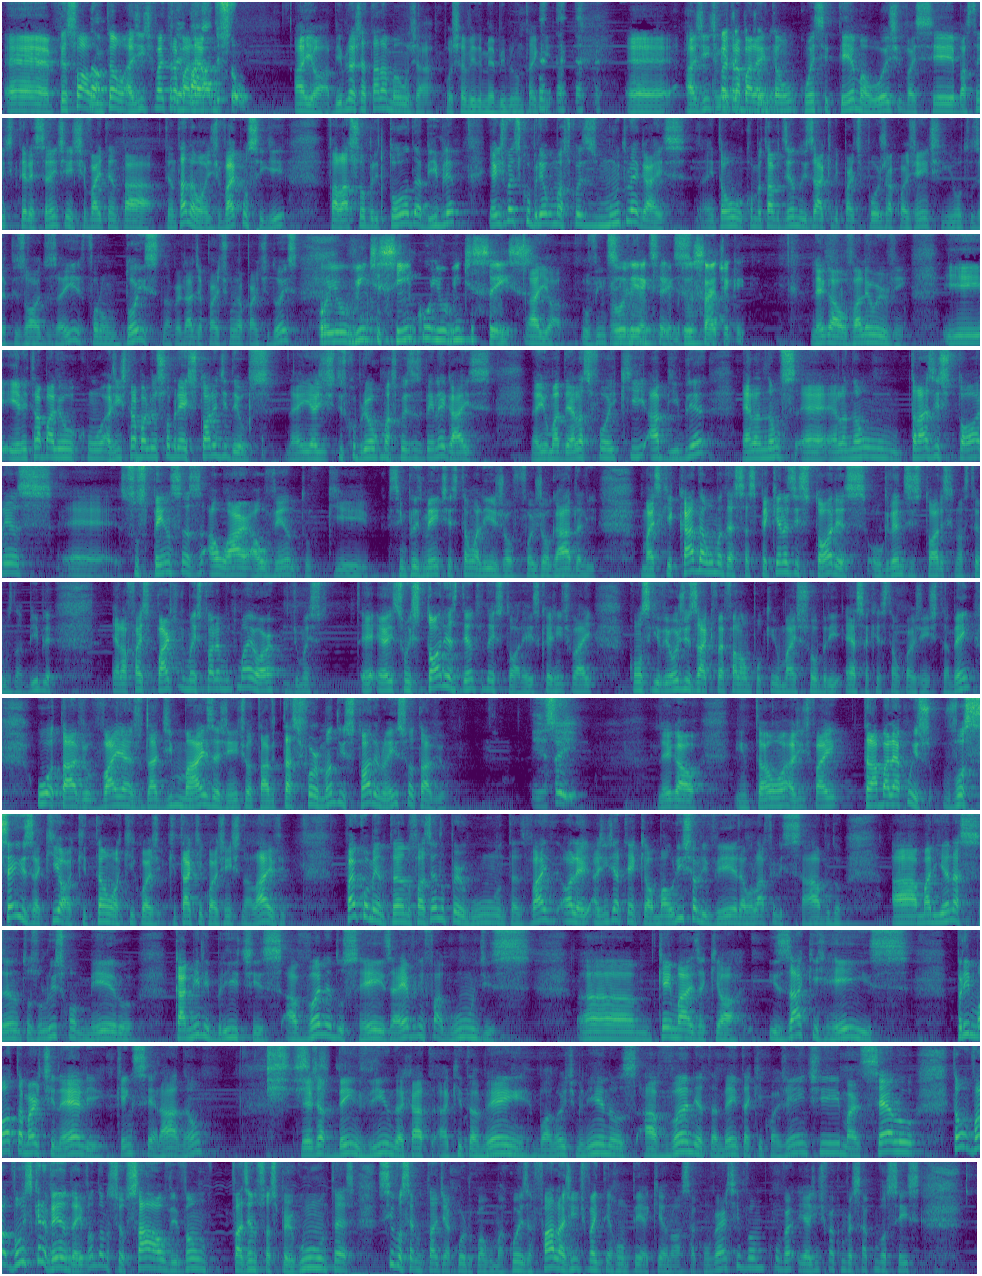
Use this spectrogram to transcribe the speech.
É, pessoal, Não. então a gente vai trabalhar. Preparado Com... estou. Aí, ó, a Bíblia já tá na mão já. Poxa vida, minha Bíblia não tá aqui. É, a gente A vai tá trabalhar aqui então com esse tema hoje, vai ser bastante interessante. A gente vai tentar, tentar não, a gente vai conseguir falar sobre toda a Bíblia e a gente vai descobrir algumas coisas muito legais. Então, como eu estava dizendo, o Isaac ele participou já com a gente em outros episódios aí, foram dois, na verdade, a parte 1 e a parte 2. Foi o 25 e o 26. Aí, ó, o 25 Eu e o aqui, 26. abri o site aqui. Legal, valeu, Irving. E, e ele trabalhou com. A gente trabalhou sobre a história de Deus, né? E a gente descobriu algumas coisas bem legais. né? E uma delas foi que a Bíblia ela não, é, ela não traz histórias é, suspensas ao ar, ao vento, que simplesmente estão ali, já foi jogada ali. Mas que cada uma dessas pequenas histórias, ou grandes histórias que nós temos na Bíblia, ela faz parte de uma história muito maior, de uma his- é- é- são histórias dentro da história. É isso que a gente vai conseguir ver hoje. O Isaac vai falar um pouquinho mais sobre essa questão com a gente também. O Otávio vai ajudar demais a gente. O Otávio está se formando em história, não é isso, Otávio? Isso aí. Legal. Então a gente vai trabalhar com isso. Vocês aqui, ó, que estão aqui com a, que tá aqui com a gente na live, vai comentando, fazendo perguntas, vai, olha, a gente já tem aqui, ó, Maurício Oliveira, Olá Feliz Sábado, a Mariana Santos, o Luiz Romero, Camille Brites, a Vânia dos Reis, a Evelyn Fagundes, quem mais aqui, ó? Isaac Reis, Primota Martinelli, quem será, não? Seja bem-vinda aqui também. Boa noite, meninos. A Vânia também está aqui com a gente. Marcelo. Então vão escrevendo aí, vão dando seu salve, vão fazendo suas perguntas. Se você não está de acordo com alguma coisa, fala. A gente vai interromper aqui a nossa conversa e, vamos, e a gente vai conversar com vocês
